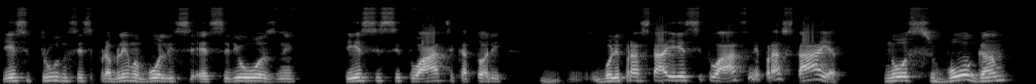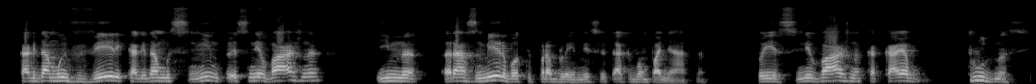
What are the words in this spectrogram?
если трудность, если проблема более с- э, серьезные, если ситуация, которая более простая, есть ситуация непростая, но с Богом, когда мы в вере, когда мы с Ним, то есть не важно именно размер вот этой проблемы, если так вам понятно. То есть не важно, какая трудность,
